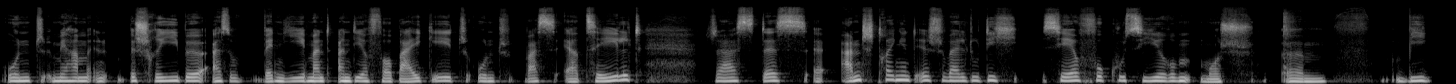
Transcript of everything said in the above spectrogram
Und wir haben äh, beschrieben, also wenn jemand an dir vorbeigeht und was erzählt, dass das äh, anstrengend ist, weil du dich sehr fokussieren musst. Ähm, wie,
